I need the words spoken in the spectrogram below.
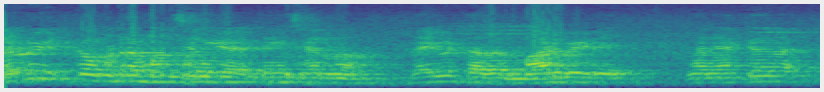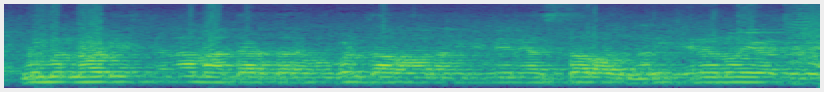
ಎರಡೂ ಇಟ್ಕೊಂಡ್ಬಿಟ್ರೆ ಮನುಷ್ಯನಿಗೆ ಟೆನ್ಷನ್ ದಯವಿಟ್ಟು ಅದನ್ನು ಮಾಡಬೇಡಿ. ನಾನು ಯಾಕಂದ್ರೆ ನಿಮ್ಮನ್ನು ನೋಡಿ ಎಲ್ಲ ಮಾತಾಡ್ತಾರೆ ಉಗುಳ್ತಾರೋ ನನಗೆ ಇನ್ನೇನು ಹೆಸ್ತಾರೋ ನನಗೆ ಏನೇನೋ ಯೋಚನೆ.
